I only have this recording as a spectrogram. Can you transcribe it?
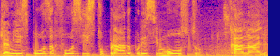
que a minha esposa fosse estuprada por esse monstro canalha.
